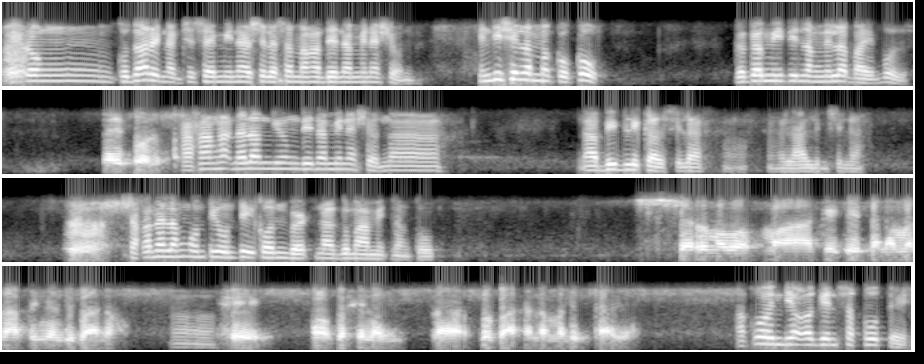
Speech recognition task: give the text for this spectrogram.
merong, kunwari, nagsiseminar sila sa mga denominasyon, hindi sila magko-quote. Gagamitin lang nila Bible. Bible. Hahanga na lang yung denominasyon na na biblical sila, oh, malalim sila. Hmm. Saka na lang unti-unti convert na gumamit ng quote. Pero ma- makikita naman natin yun, di ba, no? Oo. Kasi, oh, kasi nag, na, babasa naman din tayo. Ako hindi ako against sa quote eh.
